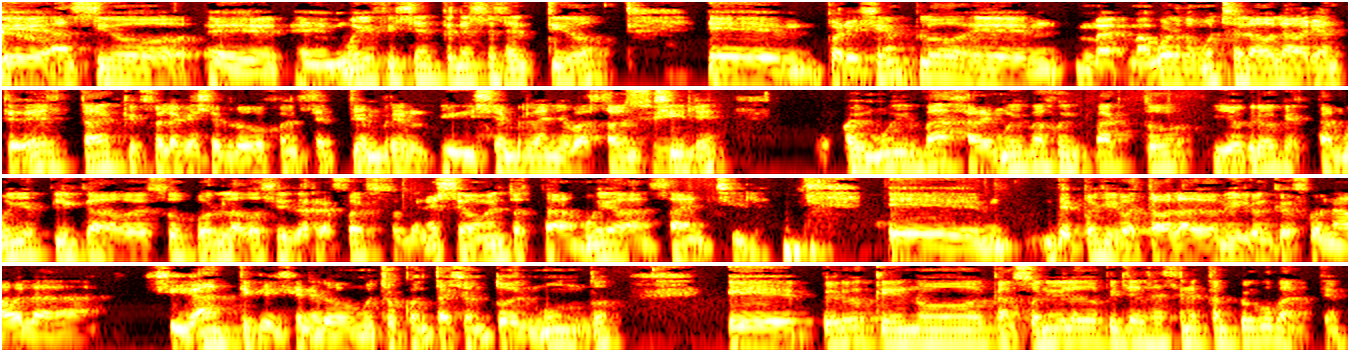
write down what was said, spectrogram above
eh, han sido eh, eh, muy eficientes en ese sentido. por ejemplo, me, acuerdo mucho de la ola variante Delta, que fue la que se produjo en septiembre y diciembre del año pasado en Chile. Fue muy baja, de muy bajo impacto, y yo creo que está muy explicado eso por la dosis de refuerzo, que en ese momento estaba muy avanzada en Chile. después llegó esta ola de Omicron, que fue una ola gigante que generó muchos contagios en todo el mundo, eh, pero que no alcanzó niveles de hospitalizaciones tan preocupantes,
